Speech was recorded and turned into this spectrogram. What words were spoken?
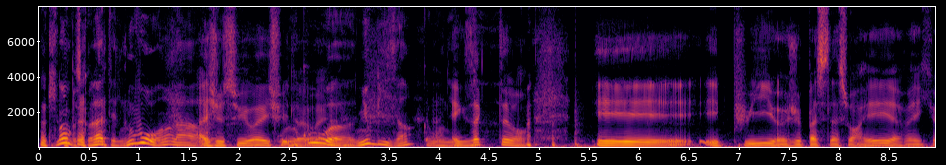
non. non, parce que là, tu es le nouveau. Hein, là, Ah, je suis, ouais, je suis le coup, ouais. euh, newbies, hein, comme on dit. Exactement. et, et puis euh, je passe la soirée avec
